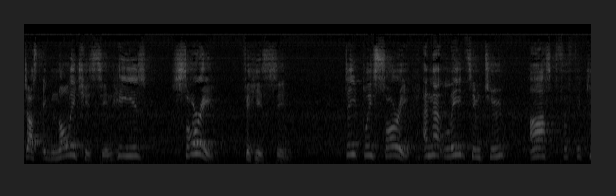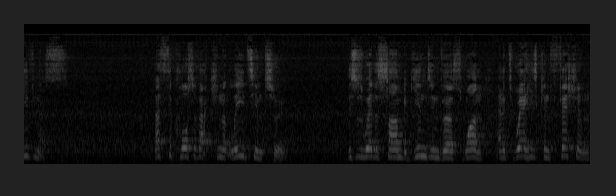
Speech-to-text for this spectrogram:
just acknowledge his sin, he is sorry for his sin. Deeply sorry. And that leads him to ask for forgiveness. That's the course of action that leads him to. This is where the psalm begins in verse 1, and it's where his confession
